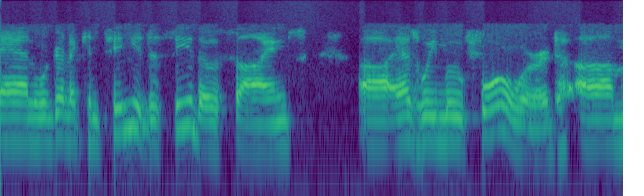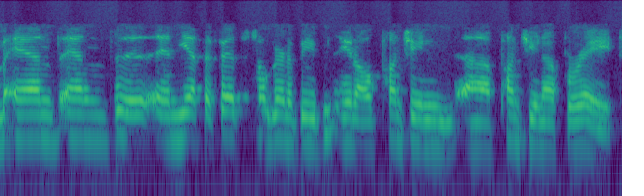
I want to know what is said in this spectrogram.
and we're going to continue to see those signs uh, as we move forward. Um, and and uh, and yet the Fed's still going to be you know punching uh, punching up rates.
